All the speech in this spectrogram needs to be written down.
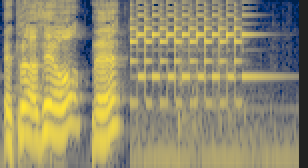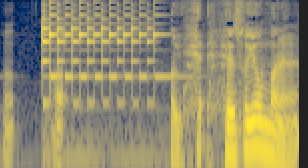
네 들어가세요. 네. 어, 아, 아, 해, 혜성이 엄마네.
